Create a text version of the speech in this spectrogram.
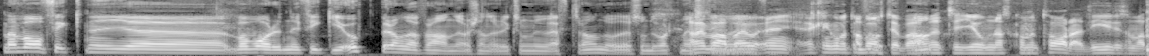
Men vad fick ni, eh, vad var det ni fick ge upp i de där förhandlingarna känner du liksom nu efterhand då? Som du varit med Ja, bara, bara, jag kan komma tillbaka till, bara, Ja. till Jonas kommentarer. Det är ju liksom att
